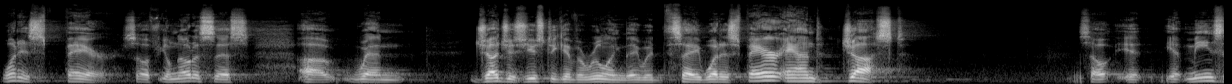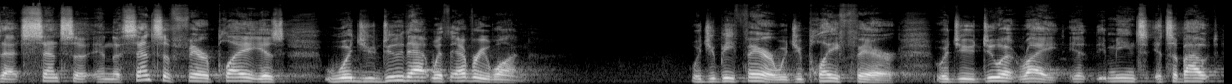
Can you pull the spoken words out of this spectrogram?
What is fair? So if you'll notice this, uh, when judges used to give a ruling, they would say, What is fair and just? So it, it means that sense of, and the sense of fair play is would you do that with everyone? Would you be fair? Would you play fair? Would you do it right? It, it means it's about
